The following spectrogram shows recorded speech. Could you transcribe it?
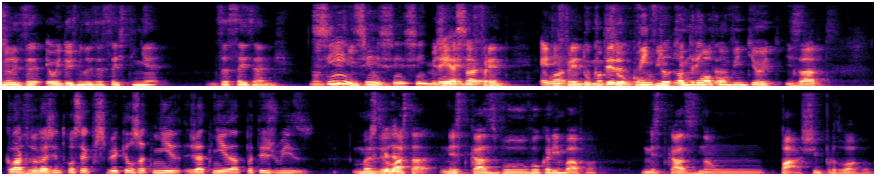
2016, eu em 2016 tinha 16 anos. Não Sim, tinha 21. sim, sim, sim. Imagina, é essa- diferente, é claro, diferente de uma pessoa com 20 21 ou ou 30. com 28. Exato. Claro Estás que toda a gente consegue perceber que ele já tinha, já tinha idade para ter juízo. Mas eu, calhar- lá está, neste caso vou, vou carimbar, pá. Neste caso não. pá, acho imperdoável.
